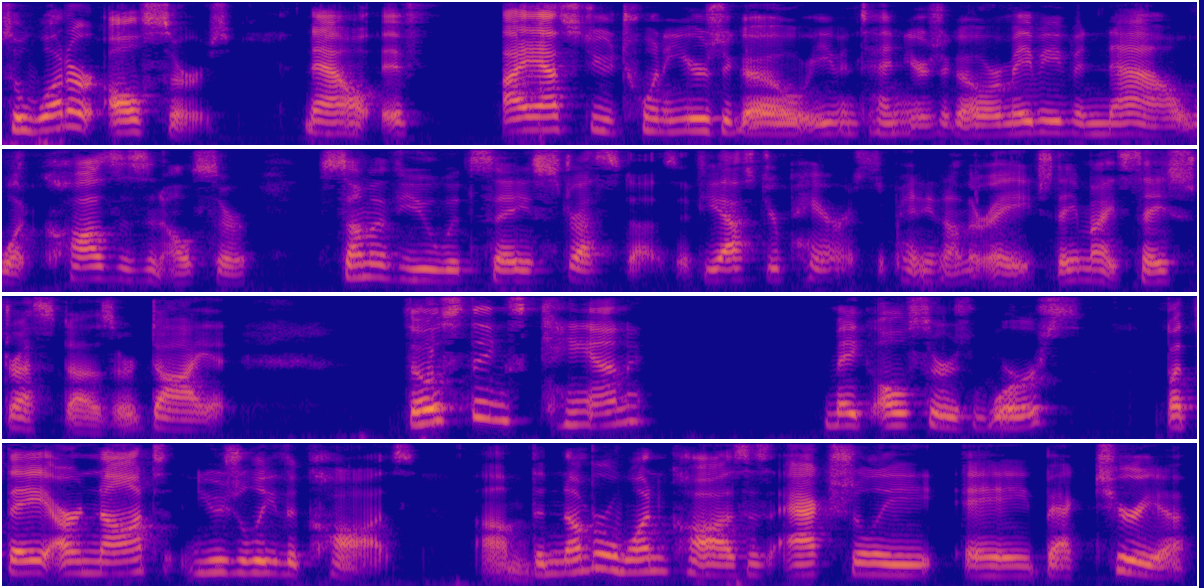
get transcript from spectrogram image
So what are ulcers? Now, if I asked you 20 years ago, or even 10 years ago, or maybe even now, what causes an ulcer, some of you would say stress does. If you asked your parents, depending on their age, they might say stress does or diet. Those things can make ulcers worse, but they are not usually the cause. Um, the number one cause is actually a bacteria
